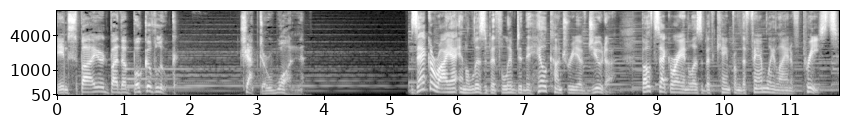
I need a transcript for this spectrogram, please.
Inspired by the book of Luke, chapter 1. Zechariah and Elizabeth lived in the hill country of Judah. Both Zechariah and Elizabeth came from the family line of priests.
